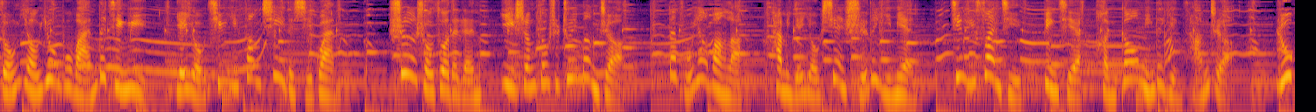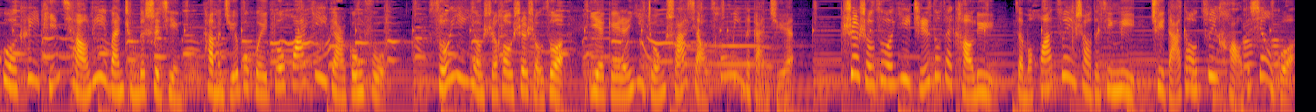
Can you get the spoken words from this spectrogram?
总有用不完的精力，也有轻易放弃的习惯。射手座的人一生都是追梦者，但不要忘了，他们也有现实的一面。精于算计，并且很高明的隐藏者。如果可以凭巧力完成的事情，他们绝不会多花一点功夫。所以有时候射手座也给人一种耍小聪明的感觉。射手座一直都在考虑怎么花最少的精力去达到最好的效果，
